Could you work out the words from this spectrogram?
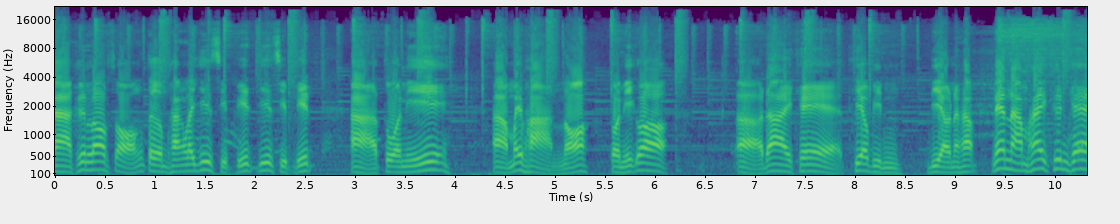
อ่าขึ้นรอบสองเติมครั้งละ 20 ลิตร 20 ลิตรอ่าตัวนี้อ่าไม่ผ่านเนาะตัวนี้ก็อ่าได้แค่เที่ยวบินเดียวนะครับ แนะนำให้ขึ้นแค่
